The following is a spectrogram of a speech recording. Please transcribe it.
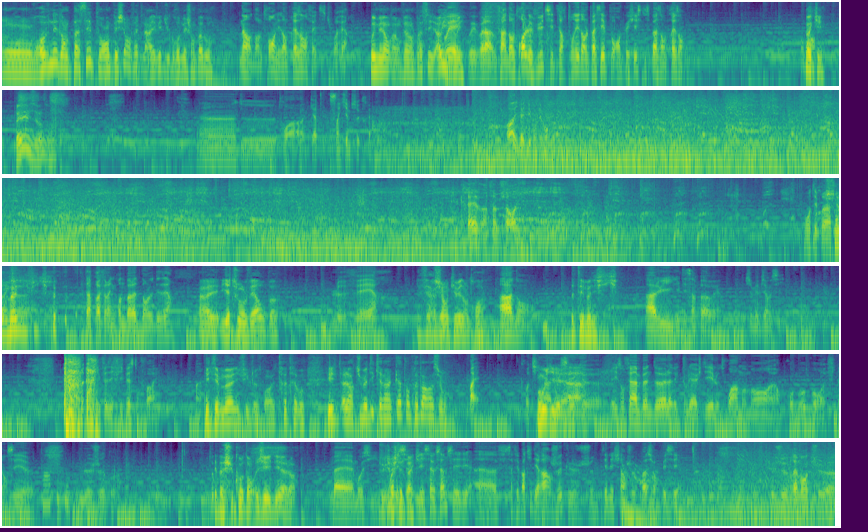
on revenait dans le passé pour empêcher en fait l'arrivée du gros méchant pas beau. Non, dans le 3, on est dans le présent en fait, si tu préfères. Oui mais là on, va, on vient dans le passé. Ah oui, oui, oui. oui, voilà. Enfin, dans le 3, le but c'est de retourner dans le passé pour empêcher ce qui se passe dans le présent. Comprends Ok. Oui, c'est bon, c'est bon. 1, 2, 3, 4, 5ème secret. Oh, il a été compté pour toi. Crève, infâme charogne. Bon, t'es prêt à Ils faire sont une, euh, magnifiques. t'es prêt à faire une grande balade dans le désert Allez, il y a toujours le vert ou pas? Le vert. Le vert géant qu'il y avait dans le 3. Ah non. C'était magnifique. Ah lui, il était sympa, ouais. J'aimais bien aussi. il me faisait flipper cet enfoiré. Ouais. Il était magnifique le 3, très très beau. Et alors tu me dis qu'il y avait un 4 en préparation. Oh annoncé yeah. que... et ils ont fait un bundle avec tous les HD, le 3 à un moment euh, en promo pour euh, financer euh, le jeu quoi. Et bah je suis content, j'ai aidé alors. Bah moi aussi. Vu Moi, les, acheté le pack. les Southam, c'est euh, ça fait partie des rares jeux que je ne télécharge pas sur PC. Que je vraiment que je euh,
